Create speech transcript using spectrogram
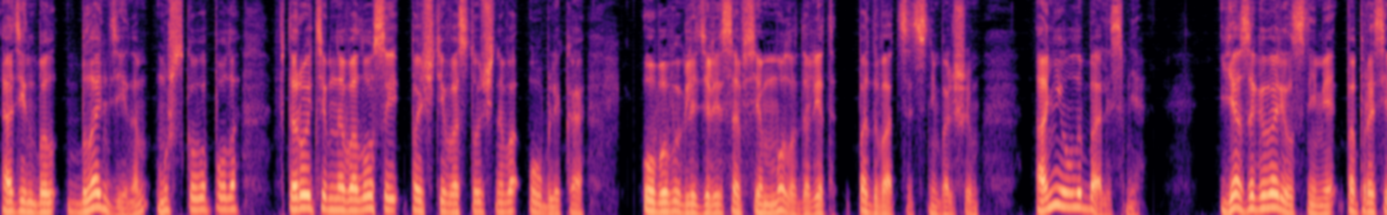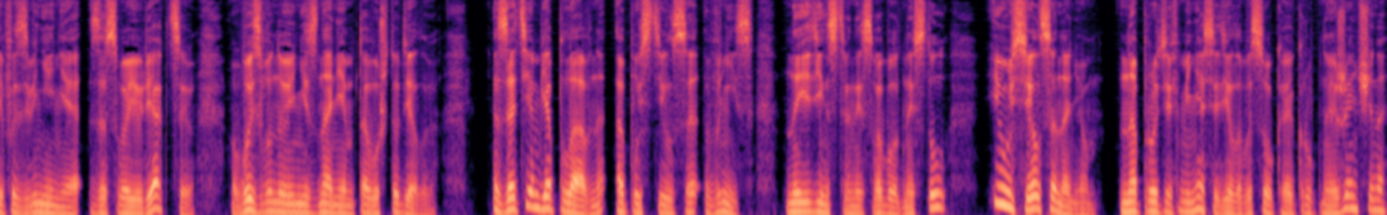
Один был блондином мужского пола, второй темноволосый, почти восточного облика. Оба выглядели совсем молодо, лет по двадцать с небольшим. Они улыбались мне. Я заговорил с ними, попросив извинения за свою реакцию, вызванную незнанием того, что делаю. Затем я плавно опустился вниз на единственный свободный стул и уселся на нем. Напротив меня сидела высокая крупная женщина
